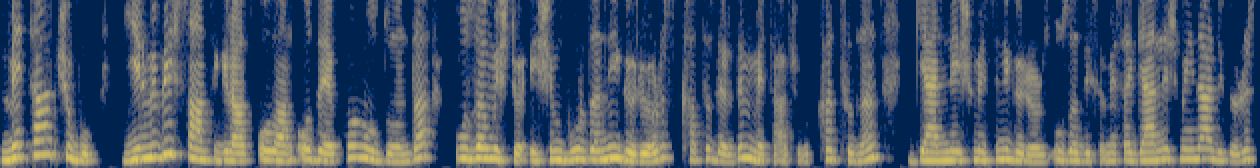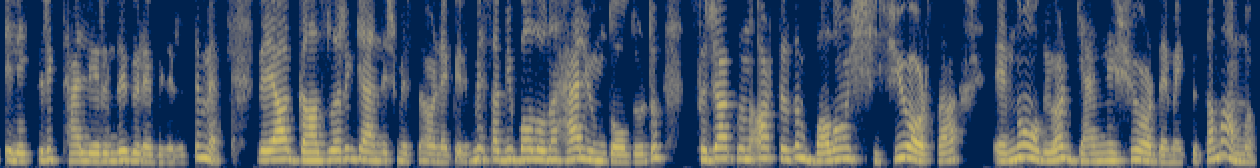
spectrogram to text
metal çubuk 25 santigrat olan odaya konulduğunda uzamış diyor. E şimdi burada ne görüyoruz? Katıdır değil mi metal çubuk? Katının genleşmesini görüyoruz. Uzadıysa. Mesela genleşmeyi nerede görürüz? Elektrik tellerinde görebiliriz değil mi? Veya gazların genleşmesine örnek vereyim. Mesela bir balona helyum doldurduk. Sıcaklığını arttırdım. Balon şişiyorsa e, ne oluyor? Genleşiyor demekti tamam mı?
